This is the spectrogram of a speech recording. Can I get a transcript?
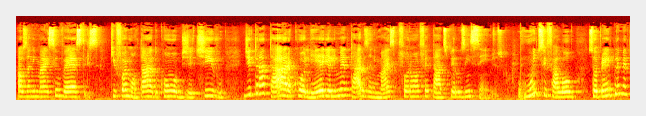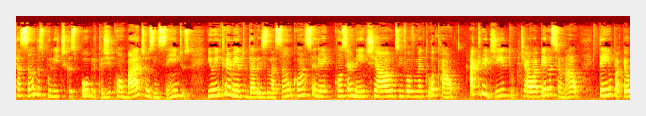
aos animais silvestres, que foi montado com o objetivo de tratar, acolher e alimentar os animais que foram afetados pelos incêndios. Muito se falou sobre a implementação das políticas públicas de combate aos incêndios e o incremento da legislação concernente ao desenvolvimento local. Acredito que a OAB Nacional tem o papel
